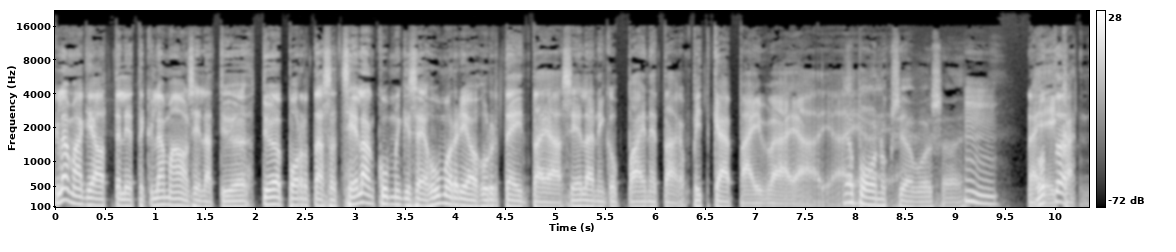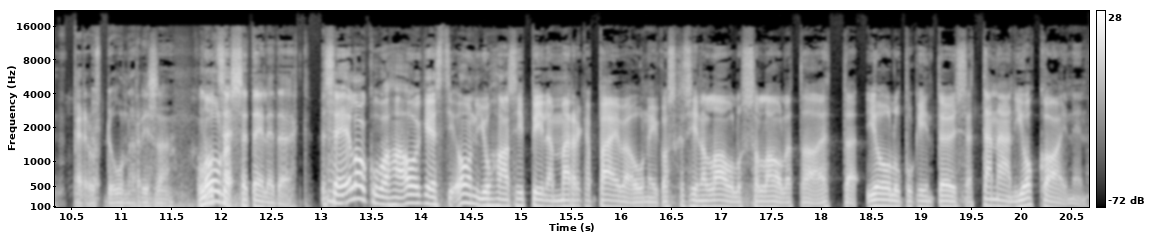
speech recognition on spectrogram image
Kyllä mäkin ajattelin, että kyllä mä oon siellä työ, työportaassa. Että siellä on kumminkin se humoria hurteinta ja siellä niinku painetaan pitkää päivää. Ja, ja, Ja bonuksia voi saa. Mm. Ja, Mutta- eikä perusduunari saa. Lounasseteleitä ehkä. Se elokuvahan oikeasti on Juha Sipilän märkä päiväuni, koska siinä laulussa lauletaan, että joulupukin töissä tänään jokainen.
